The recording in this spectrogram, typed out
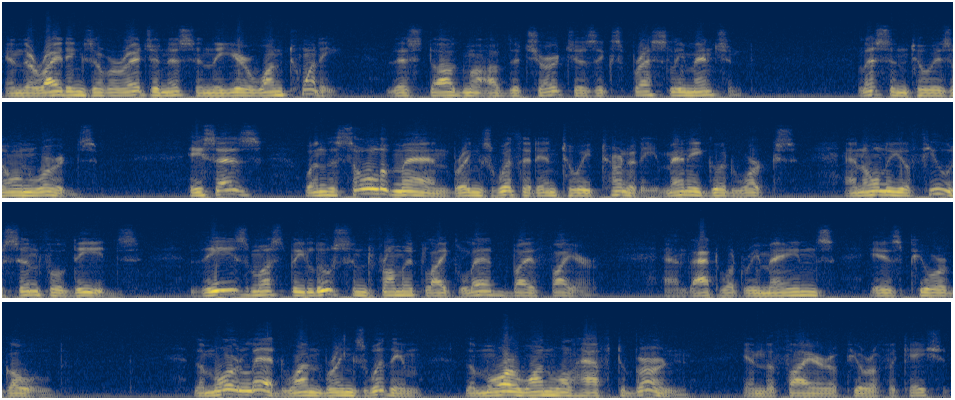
In the writings of Origenus in the year 120, this dogma of the Church is expressly mentioned. Listen to his own words. He says, When the soul of man brings with it into eternity many good works, and only a few sinful deeds, these must be loosened from it like lead by fire, and that what remains is pure gold. The more lead one brings with him, the more one will have to burn in the fire of purification.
